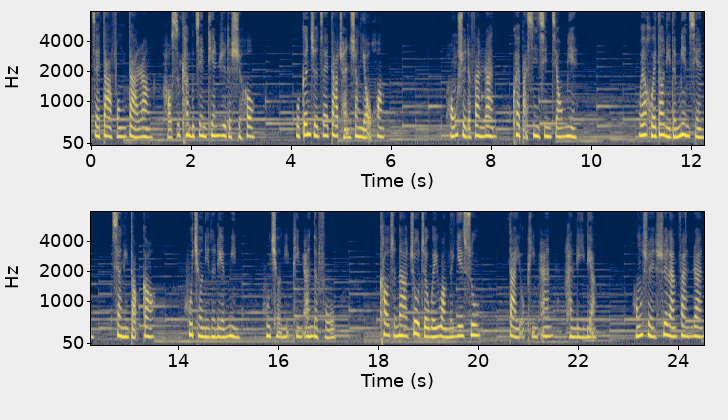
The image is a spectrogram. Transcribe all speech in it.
在大风大浪好似看不见天日的时候，我跟着在大船上摇晃，洪水的泛滥快把信心浇灭。我要回到你的面前，向你祷告，呼求你的怜悯。呼求你平安的福，靠着那坐着为王的耶稣，大有平安和力量。洪水虽然泛滥，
